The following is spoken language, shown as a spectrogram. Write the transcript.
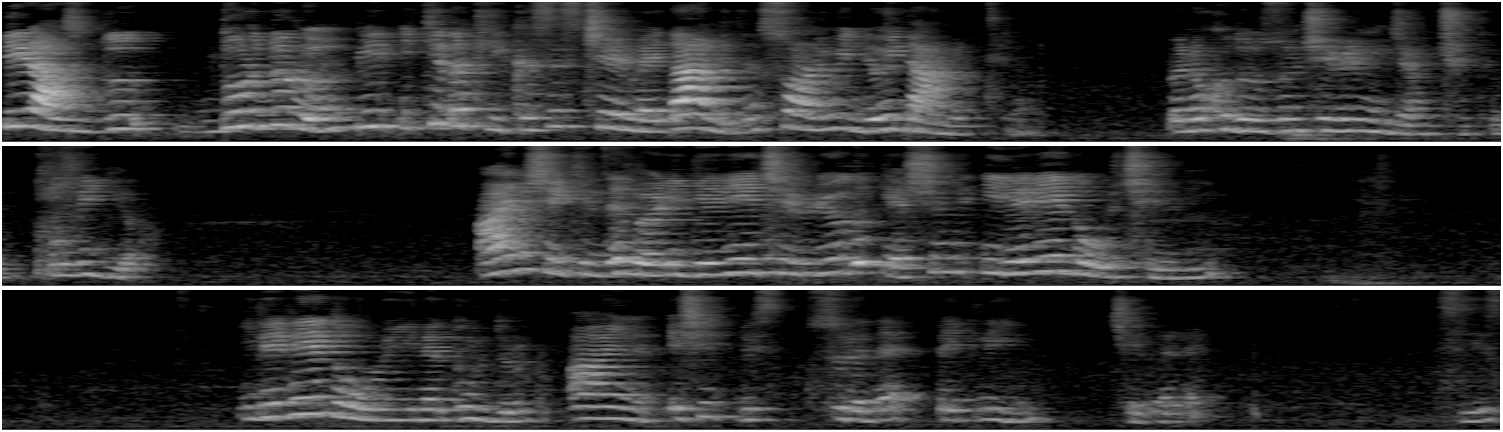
biraz du durdurun. Bir iki dakika siz çevirmeye devam edin. Sonra videoyu devam ettirin. Ben o kadar uzun çevirmeyeceğim çünkü. Bu video. Aynı şekilde böyle geriye çeviriyorduk ya. Şimdi ileriye doğru çevireyim. İleriye doğru yine durdurup aynı eşit bir sürede bekleyin çevirerek. Siz.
